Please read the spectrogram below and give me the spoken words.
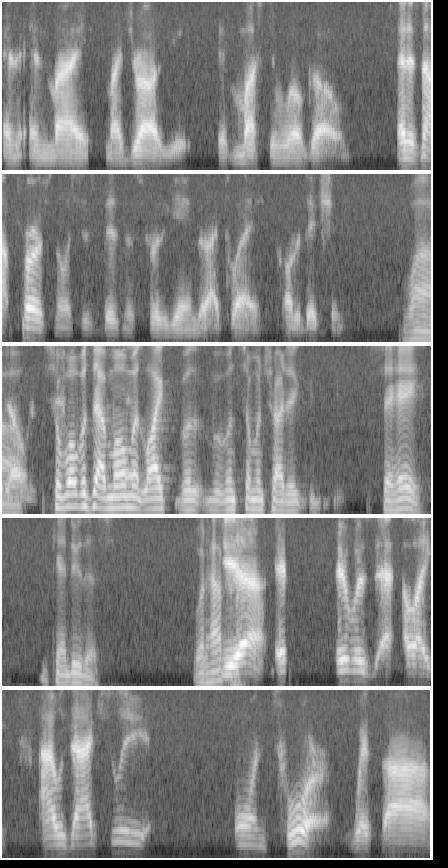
and and my my drug, it, it must and will go. And it's not personal; it's just business for the game that I play called addiction. Wow. know. So what was that moment like when someone tried to say, "Hey, you can't do this"? What happened? Yeah, it it was uh, like I was actually on tour with uh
